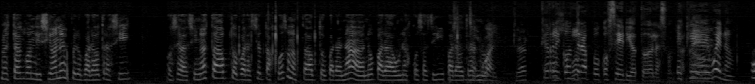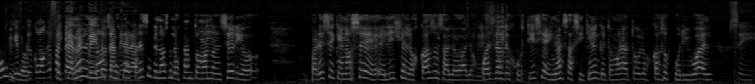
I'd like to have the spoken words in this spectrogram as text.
no está en condiciones, pero para otras sí. O sea, si no está apto para ciertas cosas, no está apto para nada, no para unas cosas sí y para otras no. cual. Claro. Qué recontra poco serio todo el asunto. Es ¿no? que, bueno, Que- Obvio. que como que Es falta que de no- no respeto también está- a la... Parece que no se lo están tomando en serio. Parece que, no sé, eligen los casos a, lo- a los Eh, cuales sí. darle justicia y no es así. Tienen que tomar a todos los casos por igual. Sí,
